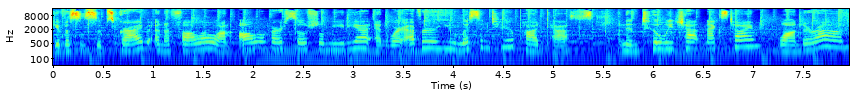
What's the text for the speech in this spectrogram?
Give us a subscribe and a follow on all of our social media and wherever you listen to your podcasts. And until we chat next time, wander on.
